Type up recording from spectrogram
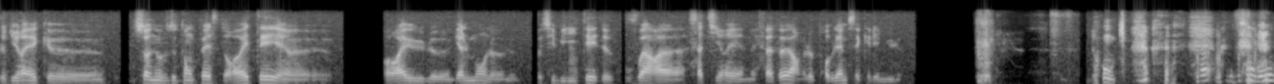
je dirais que Son of the Tempest aurait été, euh, aurait eu le- également le, le possibilité de pouvoir euh, s'attirer à mes faveurs. Le problème, c'est qu'elle est nulle. Donc, Ouais,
